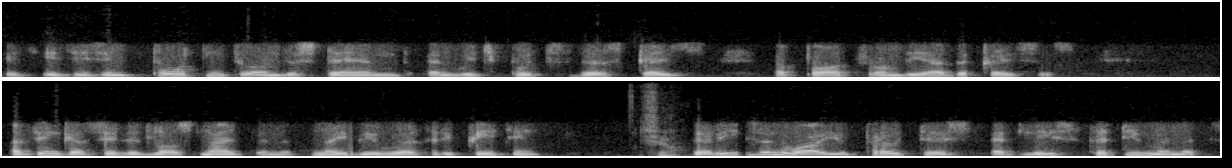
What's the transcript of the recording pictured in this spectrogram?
it, it is important to understand and which puts this case apart from the other cases. I think I said it last night and it may be worth repeating. Sure. The reason why you protest at least 30 minutes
